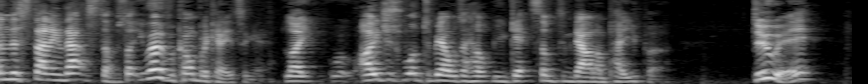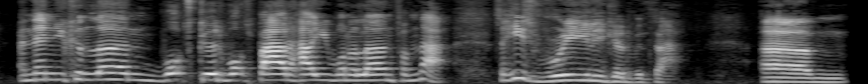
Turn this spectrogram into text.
understanding that stuff, it's like you're overcomplicating it. Like I just want to be able to help you get something down on paper, do it, and then you can learn what's good, what's bad, how you want to learn from that. So he's really good with that, um,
